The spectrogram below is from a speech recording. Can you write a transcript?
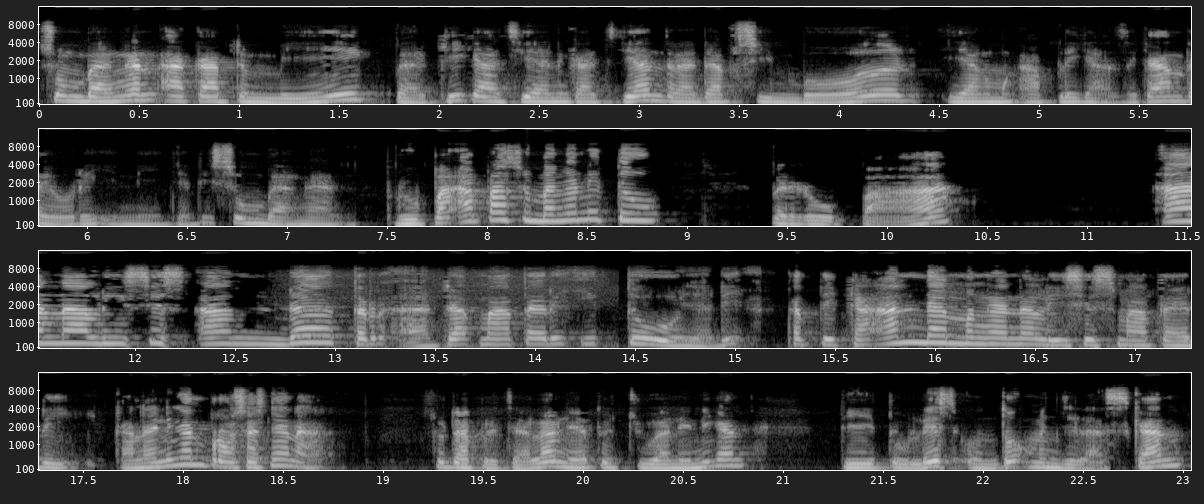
sumbangan akademik bagi kajian-kajian terhadap simbol yang mengaplikasikan teori ini. Jadi sumbangan. Berupa apa sumbangan itu? Berupa analisis Anda terhadap materi itu. Jadi ketika Anda menganalisis materi, karena ini kan prosesnya nah, sudah berjalan ya, tujuan ini kan ditulis untuk menjelaskan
